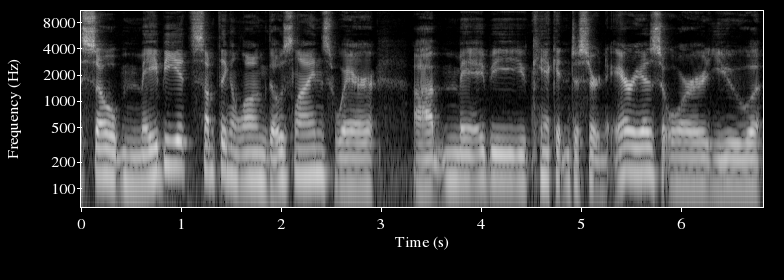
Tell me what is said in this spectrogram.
So maybe it's something along those lines where uh, maybe you can't get into certain areas or you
